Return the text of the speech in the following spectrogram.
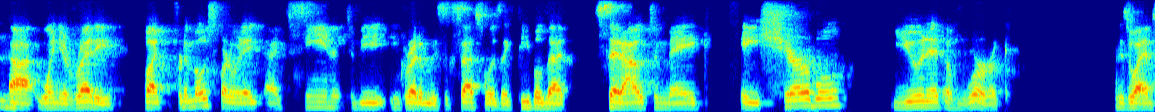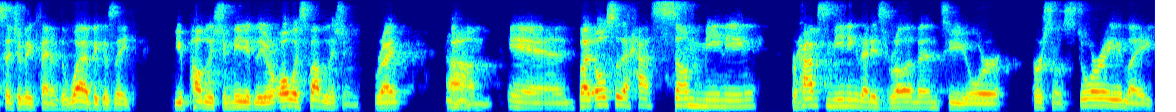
mm-hmm. uh, when you're ready but for the most part, what I, I've seen to be incredibly successful is like people that set out to make a shareable unit of work. This is why I'm such a big fan of the web because like you publish immediately, you're always publishing, right? Mm-hmm. Um, and but also that has some meaning, perhaps meaning that is relevant to your personal story, like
